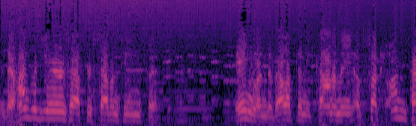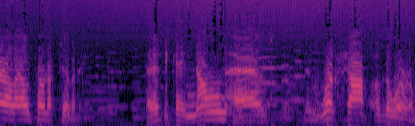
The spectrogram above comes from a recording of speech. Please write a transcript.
In the hundred years after 1750, England developed an economy of such unparalleled productivity that it became known as the workshop of the world.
